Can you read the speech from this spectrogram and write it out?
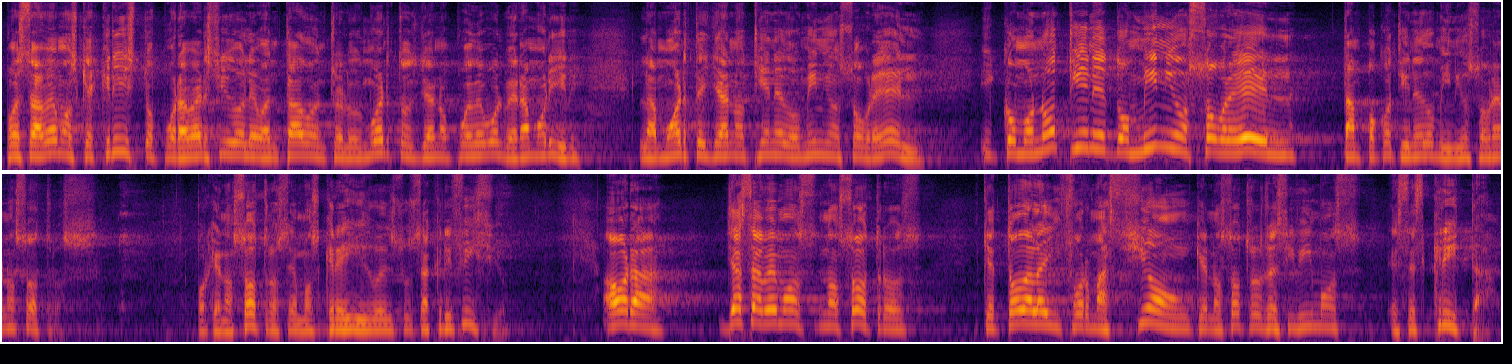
Pues sabemos que Cristo, por haber sido levantado entre los muertos, ya no puede volver a morir. La muerte ya no tiene dominio sobre Él. Y como no tiene dominio sobre Él, tampoco tiene dominio sobre nosotros. Porque nosotros hemos creído en su sacrificio. Ahora, ya sabemos nosotros que toda la información que nosotros recibimos es escrita.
